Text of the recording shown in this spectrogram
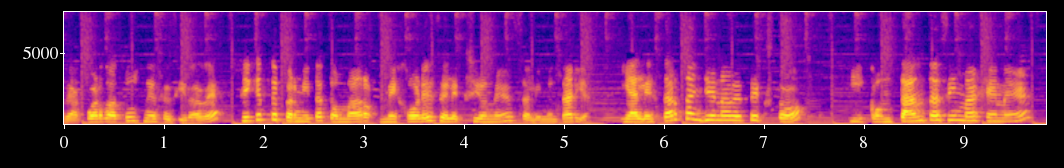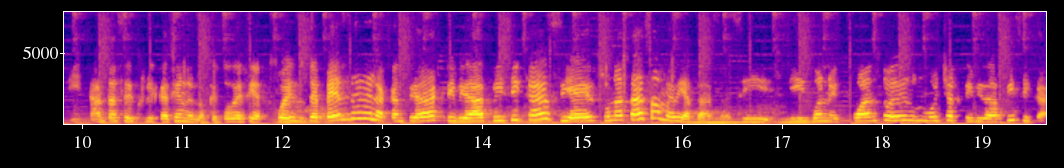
de acuerdo a tus necesidades, sí que te permite tomar mejores elecciones alimentarias. Y al estar tan llena de texto y con tantas imágenes y tantas explicaciones, lo que tú decías, pues depende de la cantidad de actividad física, si es una taza o media taza, sí, y bueno, ¿y cuánto es mucha actividad física?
